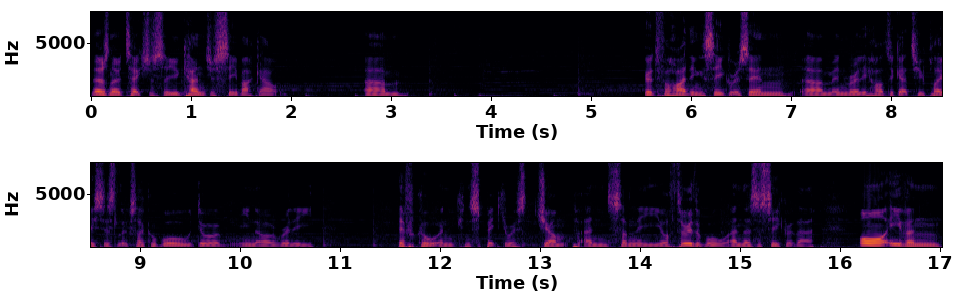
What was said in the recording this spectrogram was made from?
there's no texture, so you can just see back out. Um, good for hiding secrets in, um, in really hard to get to places, looks like a wall, do a, you know, a really difficult and conspicuous jump, and suddenly you're through the wall and there's a secret there. Or even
